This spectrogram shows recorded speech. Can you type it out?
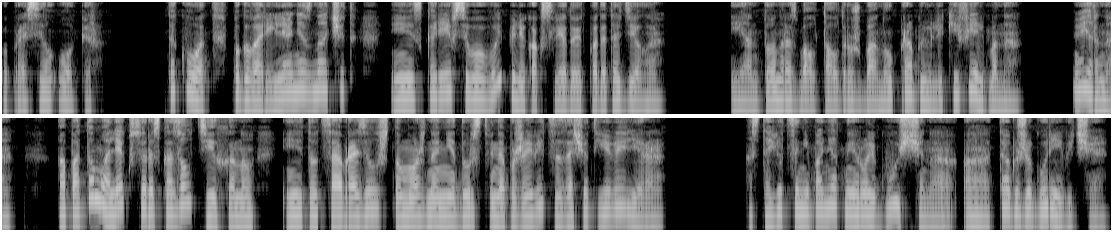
попросил опер. Так вот, поговорили они, значит, и, скорее всего, выпили как следует под это дело. И Антон разболтал дружбану про брюлики Фельдмана. Верно. А потом Олег все рассказал Тихону, и тот сообразил, что можно недурственно поживиться за счет ювелира. Остается непонятная роль Гущина, а также Гуревича.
